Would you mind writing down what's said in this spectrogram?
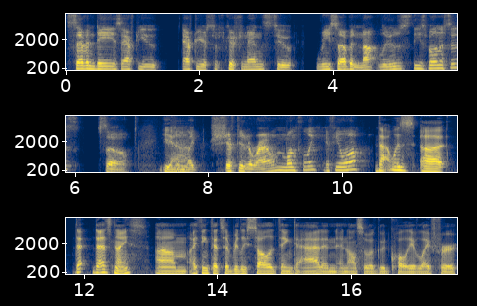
seven days after you after your subscription ends to resub and not lose these bonuses. So you yeah. can like shift it around monthly if you want. That was uh that that's nice. Um, I think that's a really solid thing to add, and and also a good quality of life for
